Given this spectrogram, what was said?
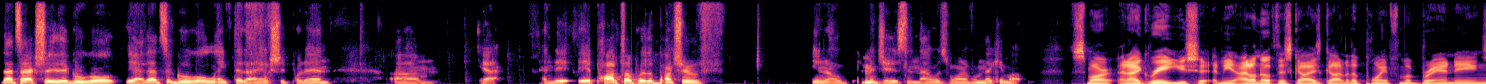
that's actually the Google. Yeah, that's a Google link that I actually put in. Um, yeah, and it, it popped up with a bunch of, you know, images, and that was one of them that came up. Smart. And I agree. You should. I mean, I don't know if this guy's gotten to the point from a branding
